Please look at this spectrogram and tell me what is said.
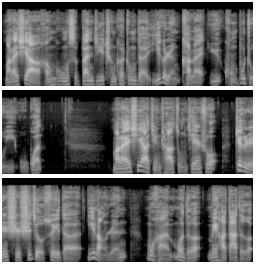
马来西亚航空公司班机乘客中的一个人，看来与恐怖主义无关。马来西亚警察总监说，这个人是19岁的伊朗人穆罕默德·梅哈达德，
